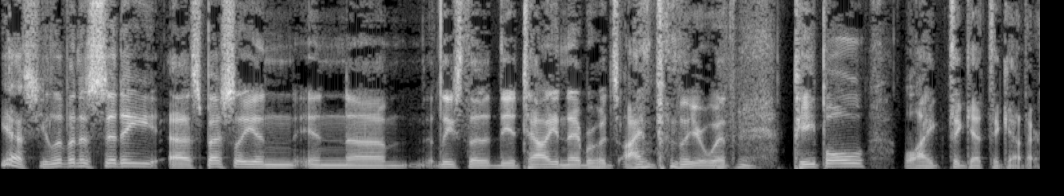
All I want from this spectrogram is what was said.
yes, you live in a city, uh, especially in in um, at least the the Italian neighborhoods I'm familiar with. Mm-hmm. People like to get together.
